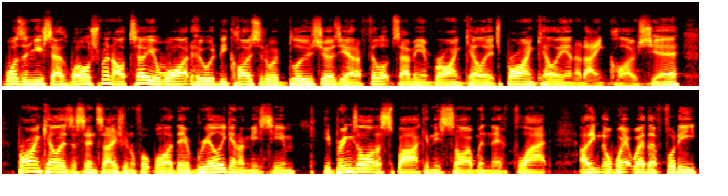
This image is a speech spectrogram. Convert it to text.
was a New South Welshman, I'll tell you what, who would be closer to a Blues jersey out of Phillip Sami and Brian Kelly? It's Brian Kelly, and it ain't close, yeah? Brian Kelly's a sensational footballer. They're really going to miss him. He brings a lot of spark in this side when they're flat. I think the wet weather footy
